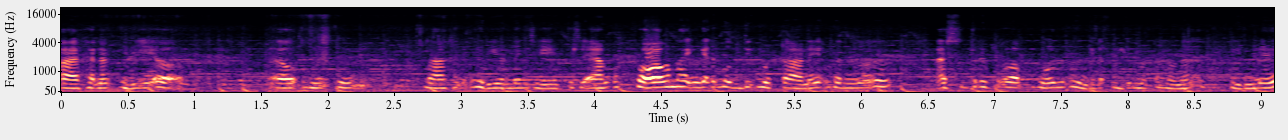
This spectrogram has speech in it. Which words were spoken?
വാഹനഗിരിയോ വാഹനഗിരിയൊന്നും ചെയ്യത്തില്ല ഞങ്ങൾക്ക് പോകാൻ ഭയങ്കര ബുദ്ധിമുട്ടാണ് ഇവിടുന്ന് ആശുപത്രി പോകാൻ പോകുന്നത് ഭയങ്കര ബുദ്ധിമുട്ടാണ്. പിന്നെ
